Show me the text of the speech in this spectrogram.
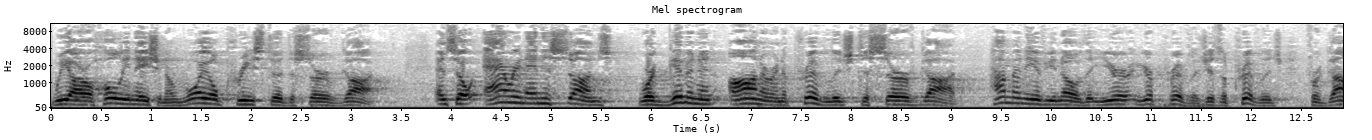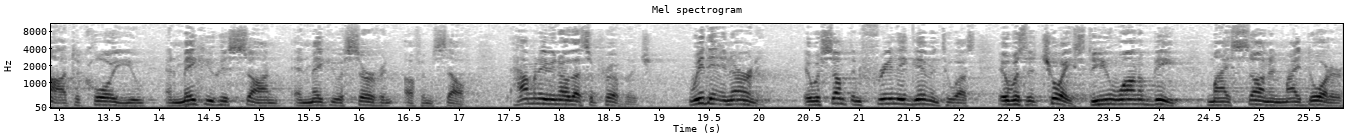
We are a holy nation, a royal priesthood to serve God. And so Aaron and his sons were given an honor and a privilege to serve God. How many of you know that your, your privilege is a privilege for God to call you and make you his son and make you a servant of himself? How many of you know that's a privilege? We didn't earn it. It was something freely given to us. It was a choice. Do you want to be my son and my daughter?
